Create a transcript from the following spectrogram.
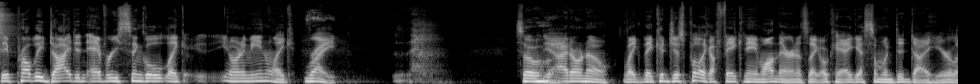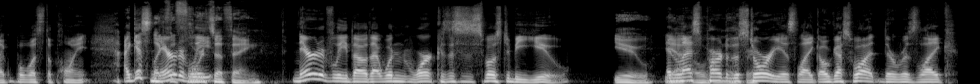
they've probably died in every single like you know what i mean like Right. so Yeah. i don't know like they could just put like a fake name on there and it's like okay i guess someone did die here like but what's the point i guess Like narratively Forza thing. narratively though that wouldn't work because this is supposed to be you You. yeah, unless part of the story is like oh guess what there was like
